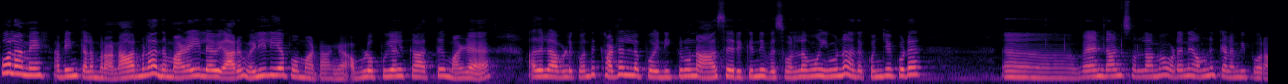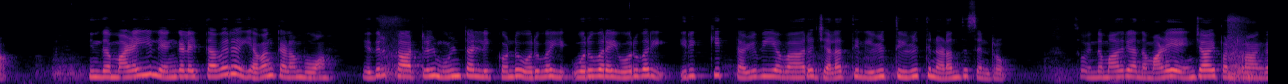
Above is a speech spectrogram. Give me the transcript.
போகலாமே அப்படின்னு கிளம்புறான் நார்மலாக அந்த மழையில் யாரும் வெளியிலேயே போக மாட்டாங்க. அவ்வளோ புயல் காற்று மழை. அதில் அவளுக்கு வந்து கடலில் போய் நிற்கணும்னு ஆசை இருக்குதுன்னு இவ சொல்லவும் இவனும் அதை கொஞ்சம் கூட வேண்டான்னு சொல்லாமல் உடனே அவனும் கிளம்பி போகிறான் இந்த மழையில் எங்களை தவிர எவன் கிளம்புவான்? எதிர்காற்றில் முன்தள்ளி கொண்டு ஒருவை ஒருவரை ஒருவர் இறுக்கி தழுவியவாறு ஜலத்தில் இழுத்து இழுத்து நடந்து சென்றோம். ஸோ இந்த மாதிரி அந்த மழையை என்ஜாய் பண்ணுறாங்க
